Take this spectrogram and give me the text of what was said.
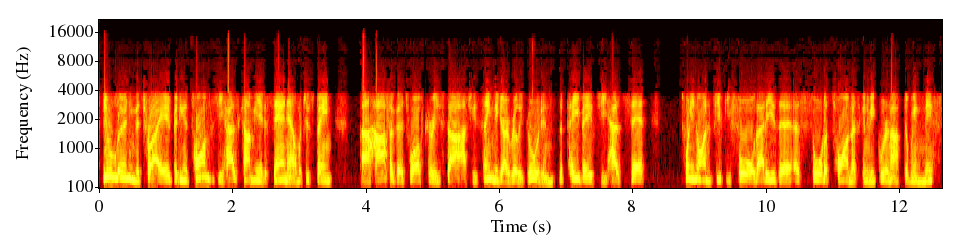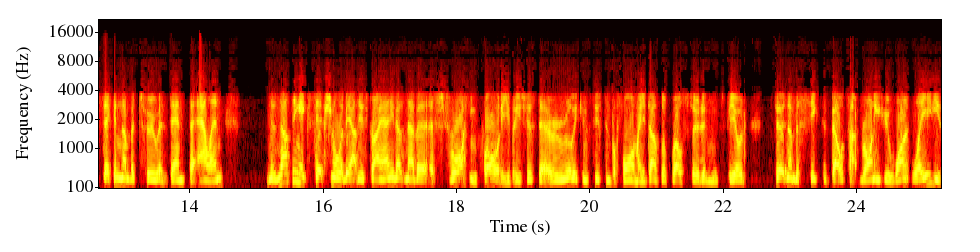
still learning the trade, but in the times that she has come here to Sandown, which has been uh, half of her 12 career starts, she's seemed to go really good. And the PB she has set, 29.54, that is a, a sort of time that's going to be good enough to win this. Second number two is Xantha Allen. There's nothing exceptional about this greyhound. He doesn't have a, a striking quality, but he's just a really consistent performer. He does look well suited in this field. Third number six, the belts up Ronnie, who won't lead. He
